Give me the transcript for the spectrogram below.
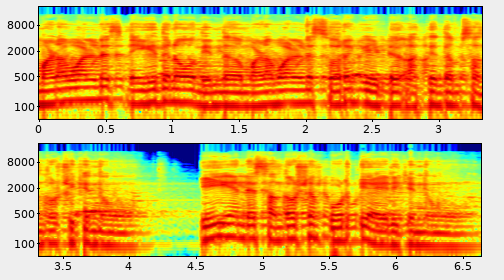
മണവാളിന്റെ സ്നേഹിതനോ നിന്ന് മണവാളിന്റെ സ്വരം കേട്ട് അത്യന്തം സന്തോഷിക്കുന്നു. ഈ എന്റെ സന്തോഷം പൂർത്തിയായിരിക്കുന്നു.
